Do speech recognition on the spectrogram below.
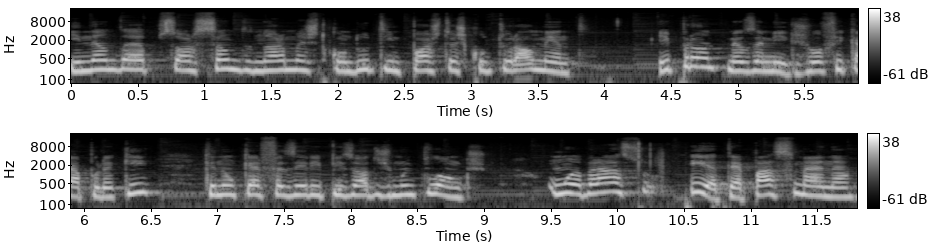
e não da absorção de normas de conduta impostas culturalmente. E pronto, meus amigos, vou ficar por aqui, que não quero fazer episódios muito longos. Um abraço e até para a semana!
